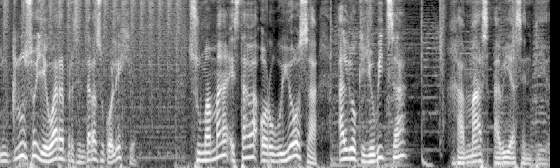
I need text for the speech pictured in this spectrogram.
Incluso llegó a representar a su colegio. Su mamá estaba orgullosa, algo que Yubitsa jamás había sentido.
